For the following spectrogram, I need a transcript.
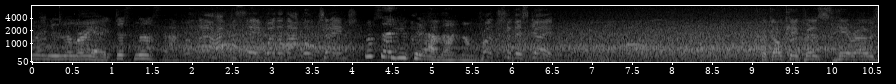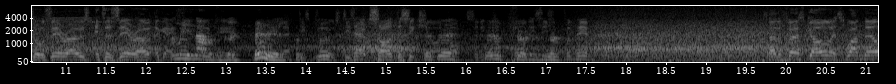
wearing the number 8, I just noticed that. We'll now have to see whether that will change Who said you could have that number? approach to this game. For goalkeepers, heroes or zeros, it's a zero against. I mean, that was a good finish. Left his post, he's outside the six-yard But, box, and it I'm a sure poor decision enough. from him. So the first goal, it's 1-0.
